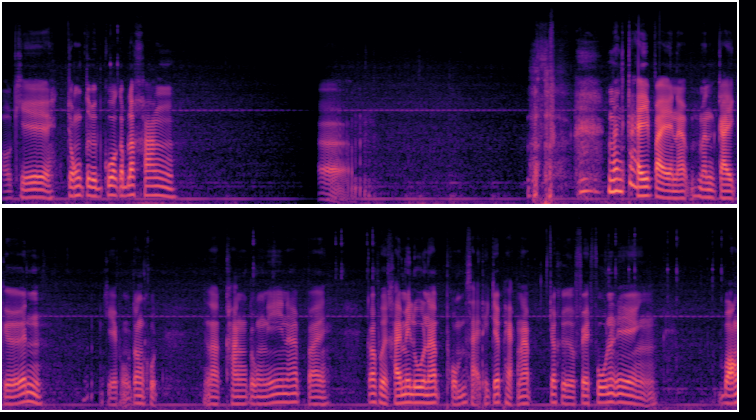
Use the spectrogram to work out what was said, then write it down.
โอเค จงตื่นกลัวกับระฆัง เอ่อมันไกลไปนะ มันไกลเกิน โอเค ผมต้องขุด ระฆังตรงนี้นะครับไป ก็เผื่อใครไม่รู้นะครับ ผมใส่ texture pack นะครับ ก็คือ faithful นั่นเองบ้อง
